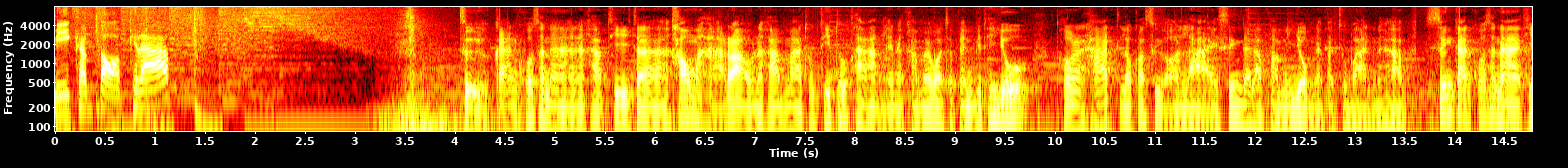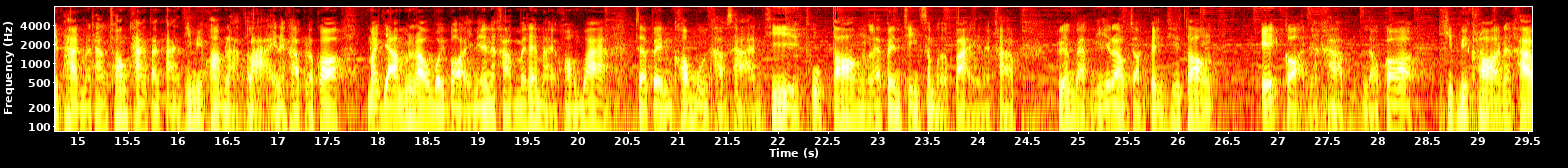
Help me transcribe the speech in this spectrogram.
มีคำตอบครับ สื่อการโฆษณานะครับที่จะเข้ามาหาเรานะครับมาทุกทิศทุกทางเลยนะครับ ไม่ว่าจะเป็นวิทยุโทรทัศน์ แล้วก็สื่อออนไลน์ ซึ่งได้รับความนิยมในปัจจุบันนะครับ ซึ่งการโฆษณาที่ผ่านมาทางช่องทางต่างๆ ที่มีความหลากหลายนะครับแล้วก็มาย้ำเราบ่อยๆเนี่ยนะครับไม่ได้หมายความว่าจะเป็นข้อมูลข่าวสารที่ถูกต้องและเป็นจริงเสมอไปนะครับ เรื่องแบบนี้เราจำเป็นที่ต้องเอ๊ะก่อนนะครับ แล้วก็คิดวิเคราะห์นะครับ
